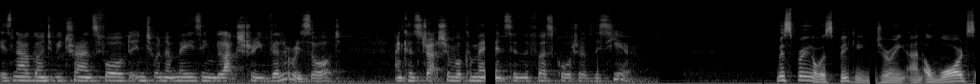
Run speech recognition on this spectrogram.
is now going to be transformed into an amazing luxury villa resort, and construction will commence in the first quarter of this year. Ms. Springer was speaking during an awards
